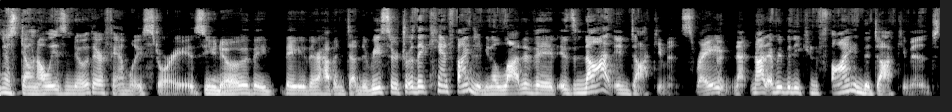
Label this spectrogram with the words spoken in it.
just don't always know their family stories you know they they either haven't done the research or they can't find it. I mean a lot of it is not in documents right, right. Not, not, everybody can find the document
